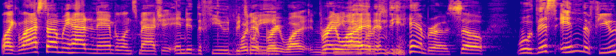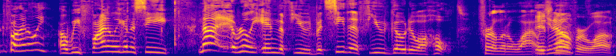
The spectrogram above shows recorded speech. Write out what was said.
Like last time we had an ambulance match, it ended the feud between Bray Wyatt and Bray Dean Wyatt Ambrose? and Dean Ambrose. So will this end the feud finally? Are we finally going to see not really end the feud, but see the feud go to a halt for a little while? It's you know, done for a while.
